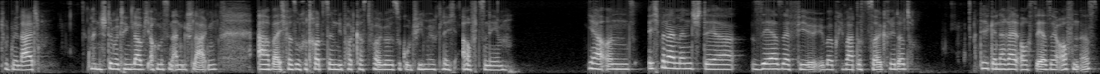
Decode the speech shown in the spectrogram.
tut mir leid. Meine Stimme klingt, glaube ich, auch ein bisschen angeschlagen. Aber ich versuche trotzdem, die Podcast-Folge so gut wie möglich aufzunehmen. Ja, und ich bin ein Mensch, der sehr, sehr viel über privates Zeug redet, der generell auch sehr, sehr offen ist.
